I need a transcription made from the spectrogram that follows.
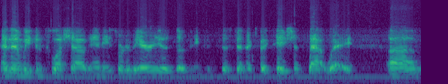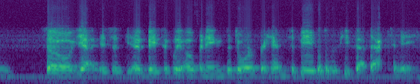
and then we can flush out any sort of areas of inconsistent expectations that way. Um, so yeah, it's just basically opening the door for him to be able to repeat that back to me.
